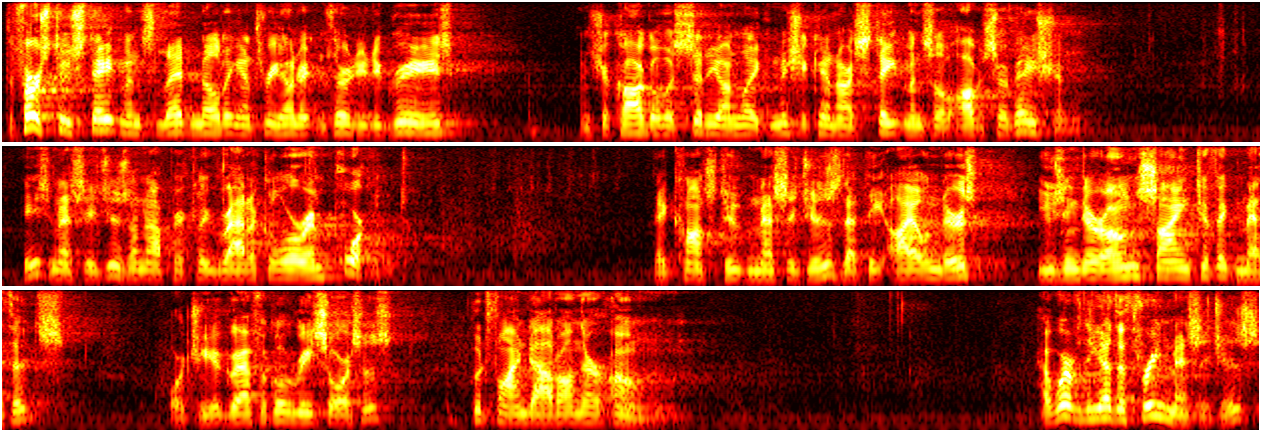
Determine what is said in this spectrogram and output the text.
The first two statements, lead melting at 330 degrees and Chicago, a city on Lake Michigan, are statements of observation. These messages are not particularly radical or important. They constitute messages that the islanders, using their own scientific methods or geographical resources, could find out on their own. However, the other three messages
